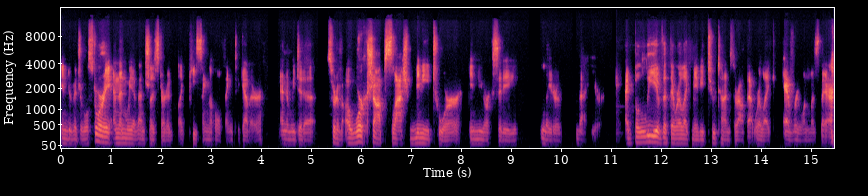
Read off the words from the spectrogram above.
individual story. And then we eventually started like piecing the whole thing together. And then we did a sort of a workshop slash mini tour in new york city later that year I believe that there were like maybe two times throughout that where like everyone was there.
